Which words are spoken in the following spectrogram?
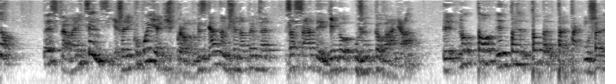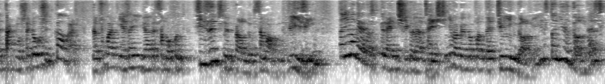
No, to jest sprawa licencji. Jeżeli kupuję jakiś produkt, zgadzam się na pewne zasady jego użytkowania, no to, y, to, to, to ta, tak, muszę, tak muszę go użytkować. Na przykład, jeżeli biorę samochód, fizyczny produkt, samochód w leasing, to nie mogę rozkręcić go na części, nie mogę go poddać tuningowi. Jest to niezgodne z y,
